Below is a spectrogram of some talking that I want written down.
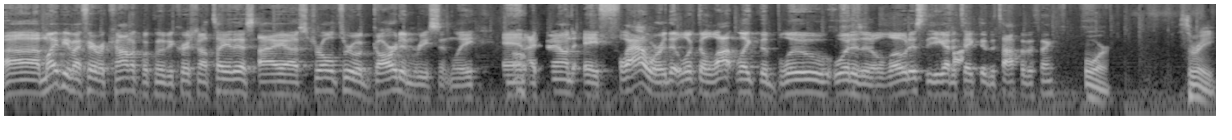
Uh, might be my favorite comic book movie, Christian. I'll tell you this. I uh, strolled through a garden recently and Oh. I found a flower that looked a lot like the blue, what is it, a lotus that you got to take to the top of the thing? Four, three,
